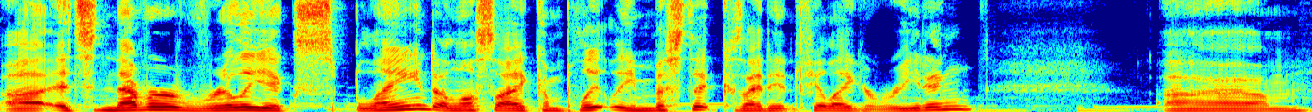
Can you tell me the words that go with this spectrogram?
Uh, it's never really explained unless I completely missed it because I didn't feel like reading. Um,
